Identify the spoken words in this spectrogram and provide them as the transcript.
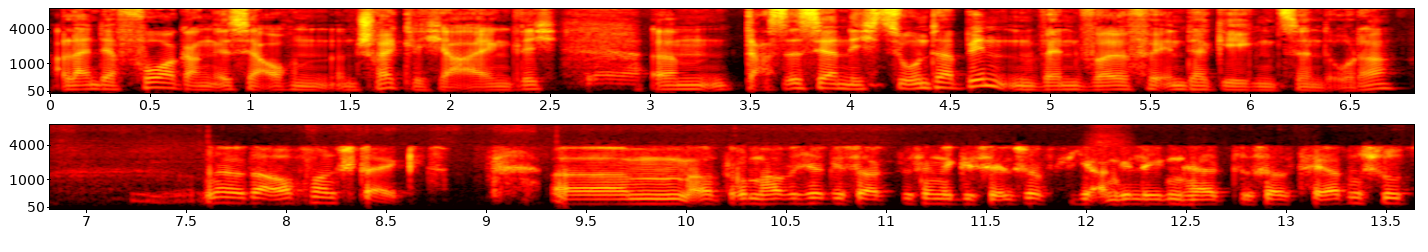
allein der Vorgang ist ja auch ein, ein schrecklicher eigentlich, ähm, das ist ja nicht zu unterbinden, wenn Wölfe in der Gegend sind, oder? Der Aufwand steigt. Ähm, darum habe ich ja gesagt, das ist eine gesellschaftliche Angelegenheit. Das heißt, Herdenschutz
